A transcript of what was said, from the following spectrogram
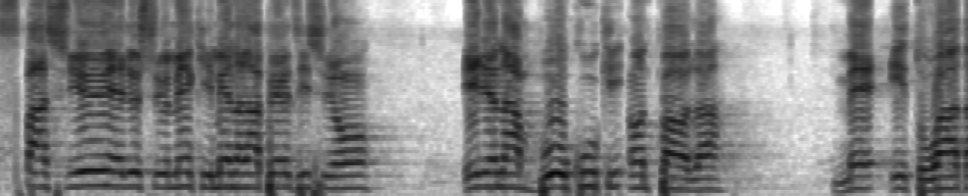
spacieux est le chemin qui mène à la perdition. Il y en a beaucoup qui entrent par là. Mais étroite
